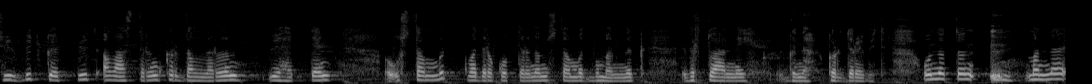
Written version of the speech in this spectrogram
сүрбүт көппүт аластырын кырдалларын үөһэттен устаммыт квадрокоптерынан устаммыт буманнык виртуальный гына көрдөрөбүт. Оннотон манна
